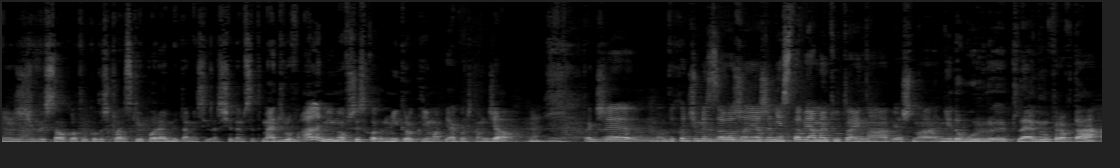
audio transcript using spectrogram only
nie jeździ wysoko, tylko do szklarskiej poręby, tam jest ile 700 metrów, mm. ale mimo wszystko ten mikroklimat jakoś tam działa. Mm. Także no, wychodzimy z założenia, że nie stawiamy tutaj na, wiesz, na niedobór tlenu, prawda?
